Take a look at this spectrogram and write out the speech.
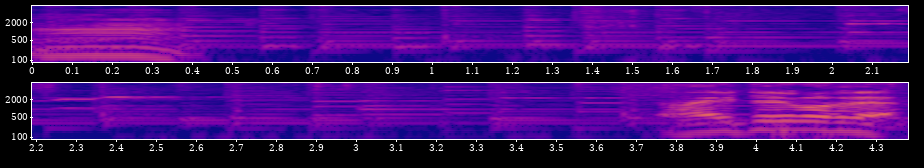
うん。はい、ということで。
